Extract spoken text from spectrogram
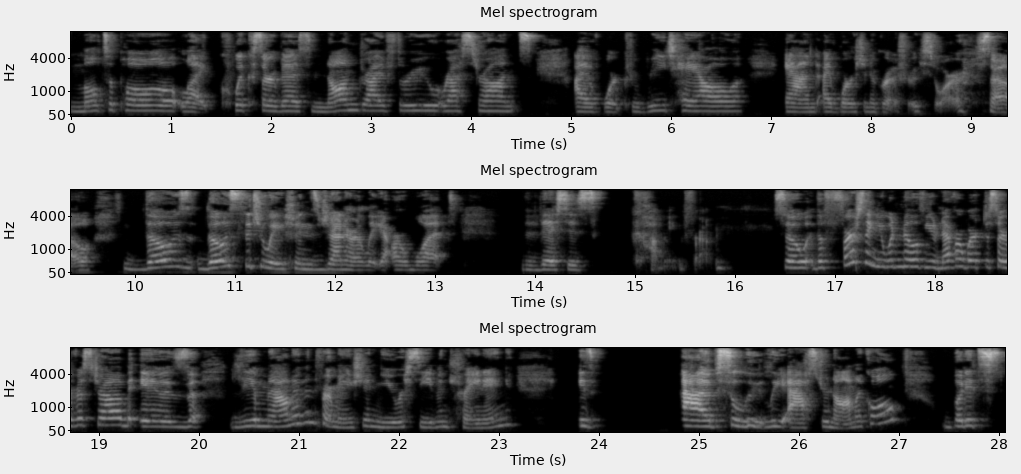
multiple like quick service, non-drive through restaurants. I have worked retail and I've worked in a grocery store. So those, those situations generally are what this is coming from. So the first thing you wouldn't know if you never worked a service job is the amount of information you receive in training is absolutely astronomical, but it's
